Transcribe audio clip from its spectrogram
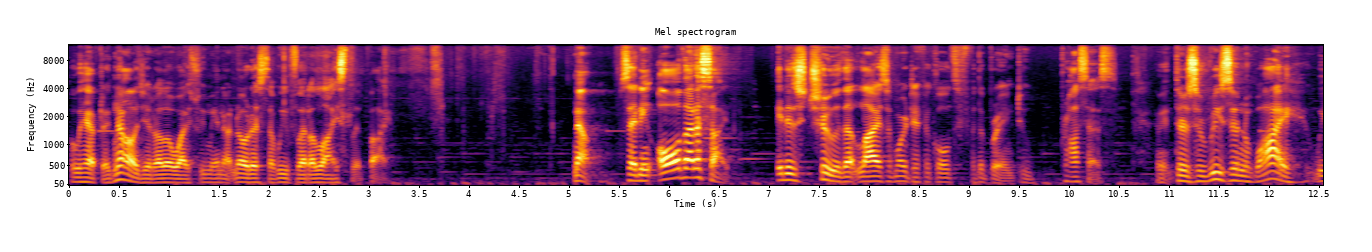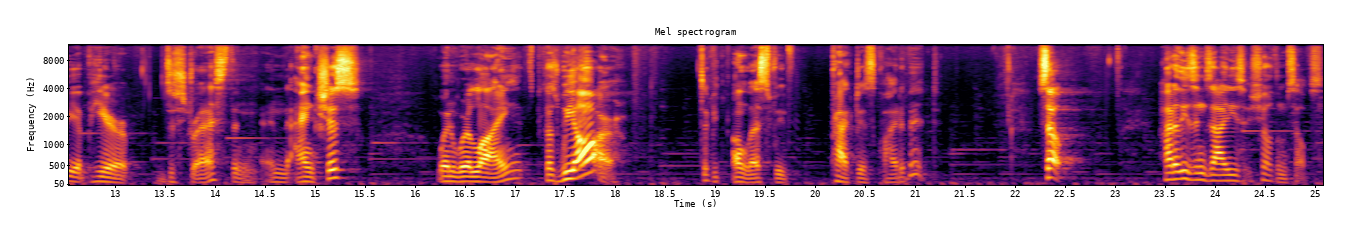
but we have to acknowledge it, otherwise we may not notice that we've let a lie slip by. Now, setting all that aside, it is true that lies are more difficult for the brain to process. I mean, there's a reason why we appear distressed and, and anxious when we're lying. It's because we are, unless we've practice quite a bit. So, how do these anxieties show themselves?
